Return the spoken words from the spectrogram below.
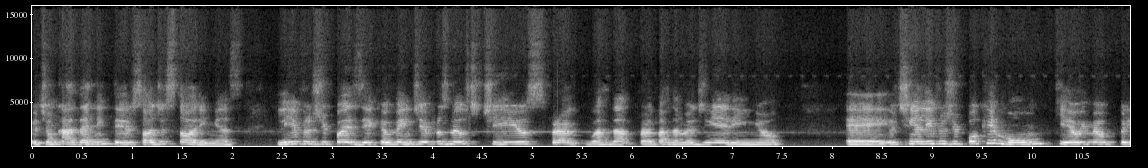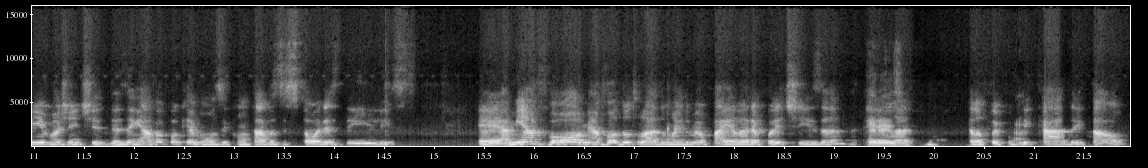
eu tinha um caderno inteiro só de historinhas, livros de poesia que eu vendia para os meus tios para guardar, guardar meu dinheirinho. É, eu tinha livros de Pokémon, que eu e meu primo, a gente desenhava Pokémons e contava as histórias deles. É, a minha avó, minha avó do outro lado, mãe do meu pai, ela era poetisa. Ela, ela foi publicada e tal.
